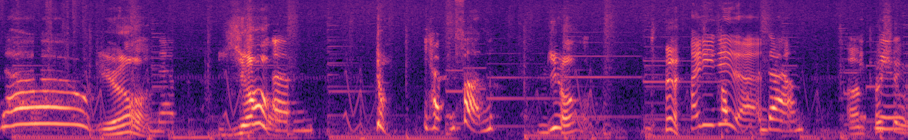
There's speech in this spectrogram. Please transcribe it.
No! Yeah. Never. Yeah. Um, you having fun? Yeah. How do you do Up that? and down. I'm You- pushing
